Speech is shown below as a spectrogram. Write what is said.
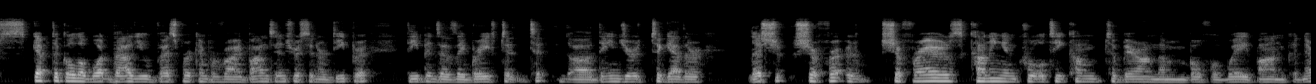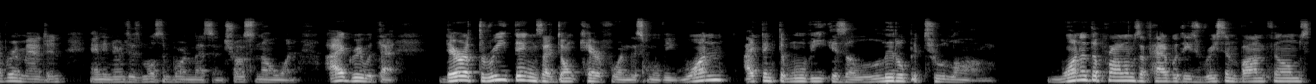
skeptical of what value Vesper can provide, Bond's interest in her deeper deepens as they brave to, to, uh, danger together. Les Chiffre's cunning and cruelty come to bear on them in both a way Bond could never imagine, and he learns his most important lesson trust no one. I agree with that. There are three things I don't care for in this movie. One, I think the movie is a little bit too long. One of the problems I've had with these recent Bond films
